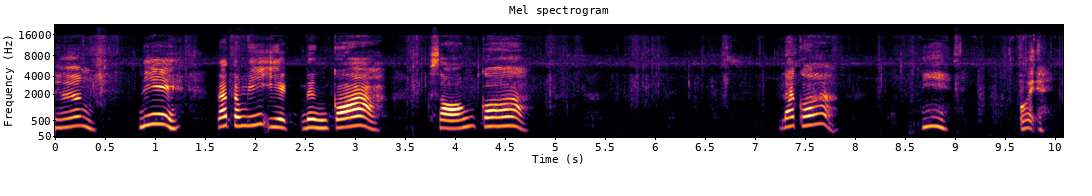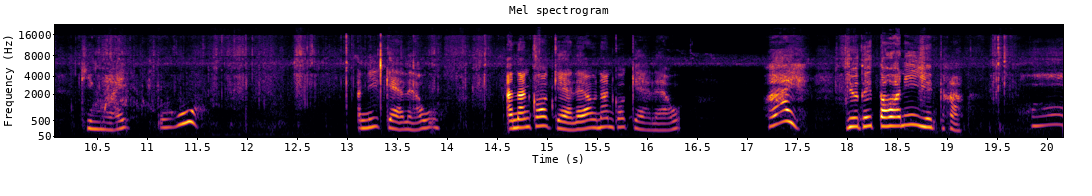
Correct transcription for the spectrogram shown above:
หนึ่งนี่ แล้วตรงนี้อีกหนึ่งกอสองกอแล้วก็ นี่ โอ้ยกิ่งไม้โอ้อันนี้แก่แล้ว อันนั้นก็แก่แล้วนั่นก็แก่แล้วเฮ้ยอยู่ในตอนี่อีกค่ะนี่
